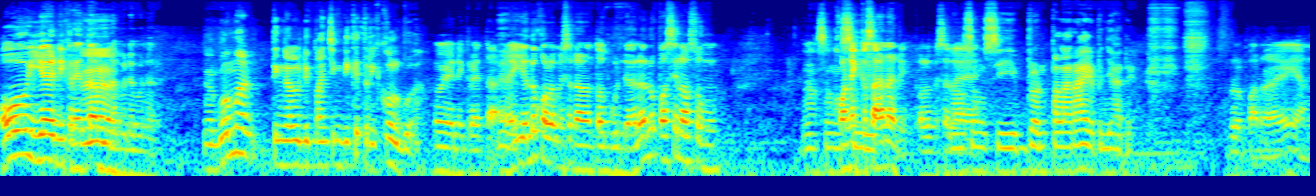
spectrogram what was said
oh iya yang di kereta. Nah. Nah gua mah tinggal dipancing dikit recall gua. Oh iya di kereta. Ya. nah, iya lu kalau misalnya nonton Gundala lu pasti langsung langsung connect si, ke sana deh kalau misalnya langsung si Bron Palaraya penjahatnya. Bro Parai yang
